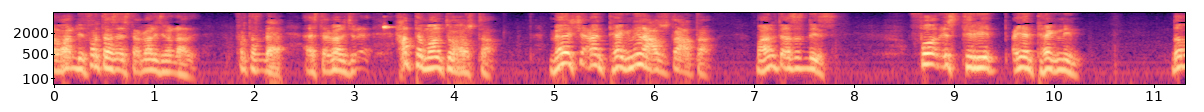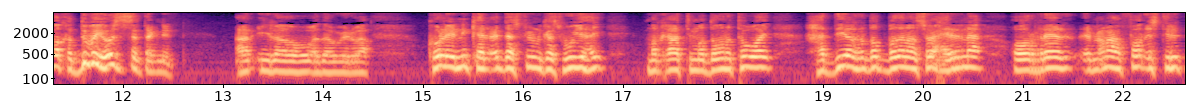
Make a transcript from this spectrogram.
waxaa dhihi fartaas isticmaali jira dhahday. Fartaas dhexe a isticmaali jira. Xataa maalintii waa meesha aan taagnayna xasuustaa xataa maalinta asas dhis for street ayaan taagnayn dabaqa dubay hoostiisaan taagnayn aan ilaahu adaaweyn waa. Kolley ninkan ciddaas filmkaas wuu yahay. Markhaati ma doonato waay. Haddii dad badanaan soo xiriirinaa oo reer macnaha for street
